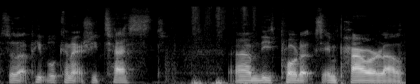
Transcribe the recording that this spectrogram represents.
so that people can actually test um, these products in parallel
